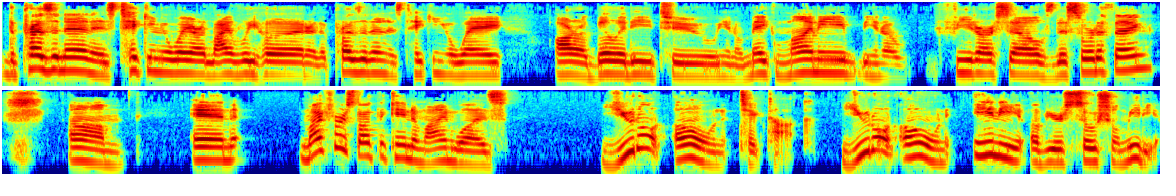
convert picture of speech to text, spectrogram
the president is taking away our livelihood or the president is taking away our ability to, you know, make money, you know, feed ourselves, this sort of thing. Um, and my first thought that came to mind was you don't own TikTok. You don't own any of your social media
